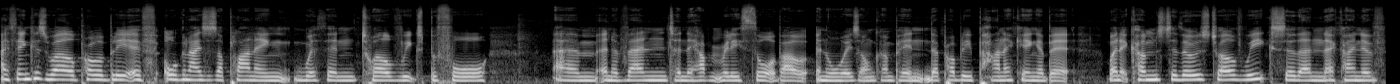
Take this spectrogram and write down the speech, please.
I think as well, probably if organisers are planning within 12 weeks before um, an event and they haven't really thought about an always on campaign, they're probably panicking a bit when it comes to those 12 weeks. So then they're kind of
